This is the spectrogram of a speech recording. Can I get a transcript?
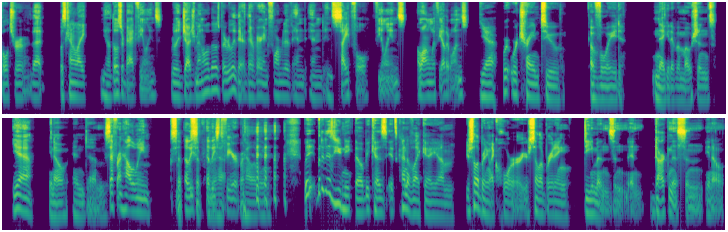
culture that was kind of like you know those are bad feelings, really judgmental of those, but really they're they're very informative and and insightful feelings along with the other ones. Yeah. We're we're trained to avoid negative emotions, Yeah, you know, and um, except for on Halloween, except, at least at least ha- fear. for Halloween. but but it is unique though because it's kind of like a um you're celebrating like horror you're celebrating demons and and darkness and you know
